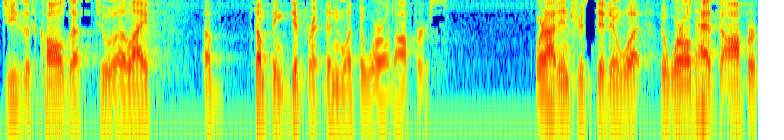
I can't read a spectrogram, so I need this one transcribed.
Jesus calls us to a life of something different than what the world offers. We're not interested in what the world has to offer.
